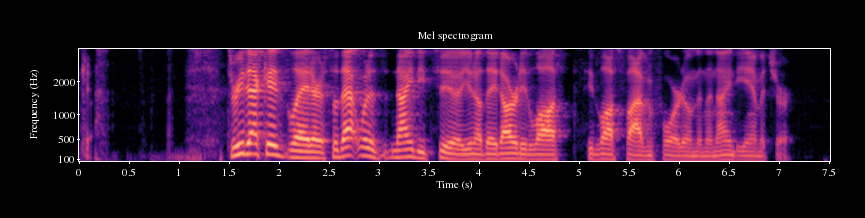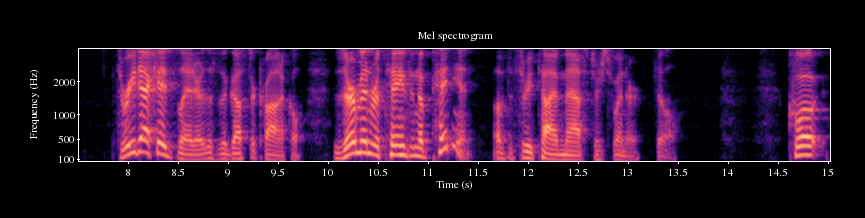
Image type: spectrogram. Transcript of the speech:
god. Three decades later, so that was 92. You know, they'd already lost, he'd lost five and four to him in the 90 amateur. Three decades later, this is Augusta Chronicle, Zerman retains an opinion of the three time Masters winner, Phil. Quote,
